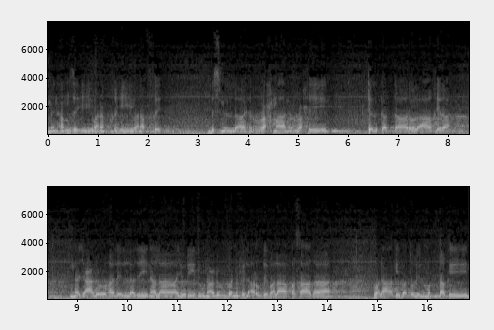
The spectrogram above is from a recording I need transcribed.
من همزه ونفخه ونفخه بسم الله الرحمن الرحيم. تلك الدار الآخرة. نجعلوها للذين لا يريدون علوا في الأرض ولا فسادا. والعاقبة للمتقين.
